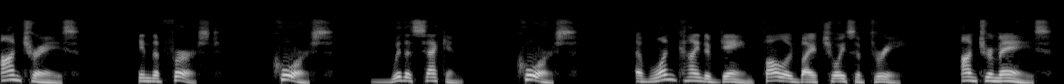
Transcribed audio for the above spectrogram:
entrees in the first course, with a second course of one kind of game, followed by a choice of three entremets,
